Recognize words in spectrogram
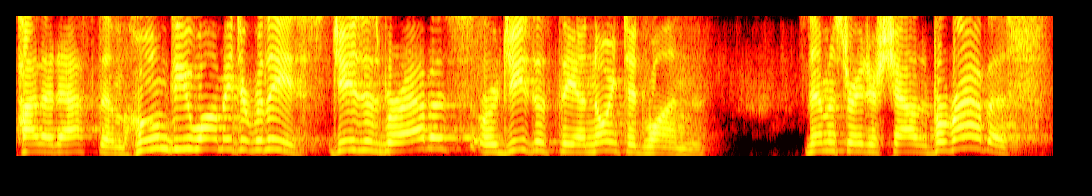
Pilate asked them, Whom do you want me to release, Jesus Barabbas or Jesus the Anointed One? The demonstrators shouted, Barabbas!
